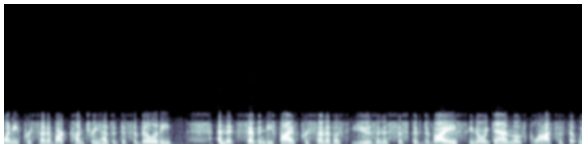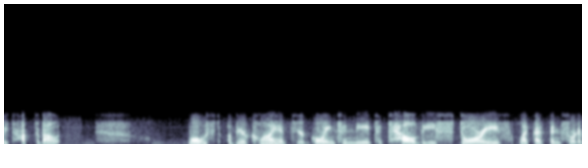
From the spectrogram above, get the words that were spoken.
20% of our country has a disability and that 75% of us use an assistive device, you know, again, those glasses that we talked about? Most of your clients, you're going to need to tell these stories, like I've been sort of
